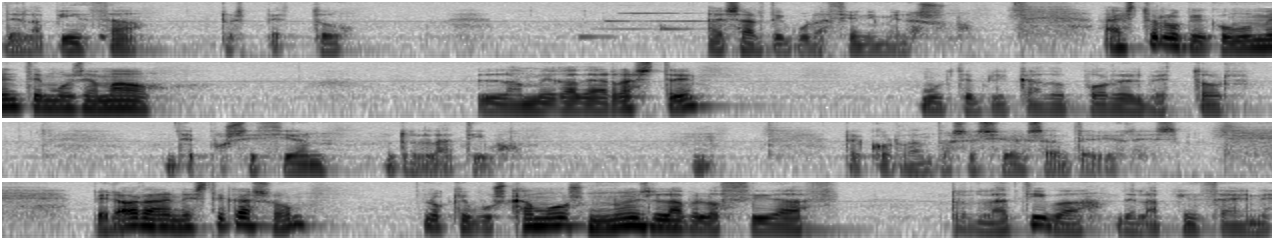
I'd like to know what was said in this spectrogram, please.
de la pinza respecto a esa articulación i menos 1. A esto es lo que comúnmente hemos llamado la omega de arrastre multiplicado por el vector de posición relativo, recordando sesiones anteriores. Pero ahora, en este caso, lo que buscamos no es la velocidad relativa de la pinza n,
